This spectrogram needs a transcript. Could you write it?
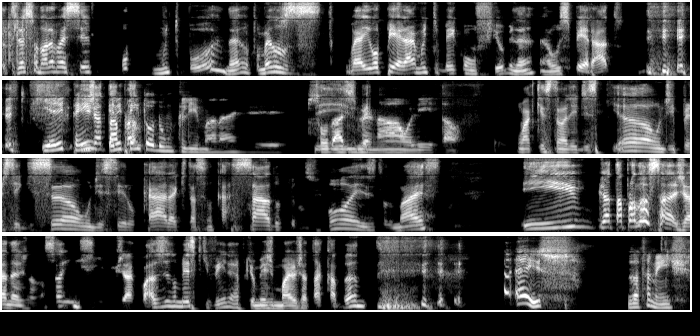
A trilha sonora vai ser muito boa, né? Pelo menos vai operar muito bem com o filme, né? É o esperado. E ele tem, E já tá ele pra- tem todo um clima, né? De Soldado Isso, Invernal ali e tal. uma questão ali de espião, de perseguição, de ser o cara que está sendo caçado pelos vilões e tudo mais. E já tá para lançar já, né? Já lança em julho, já quase no mês que vem, né? Porque o mês de maio já tá acabando. É isso. Exatamente.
